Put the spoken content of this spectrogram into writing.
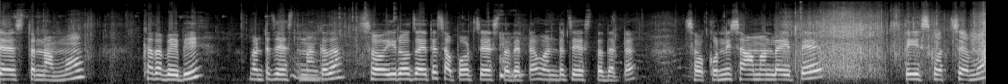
చేస్తున్నాము. కదా బేబీ? వంట చేస్తున్నాం కదా? సో ఈ అయితే సపోర్ట్ చేస్తుందట వంట చేస్తుందట. సో కొన్ని సామాన్లు అయితే తీసుకొచ్చాము.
